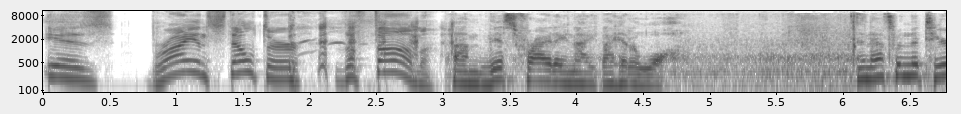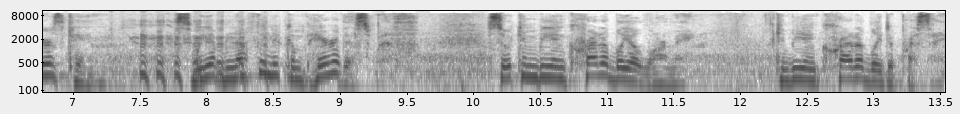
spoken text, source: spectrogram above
is Brian Stelter, the thumb. Um, this Friday night, I hit a wall. And that's when the tears came. so we have nothing to compare this with. So it can be incredibly alarming, it can be incredibly depressing.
